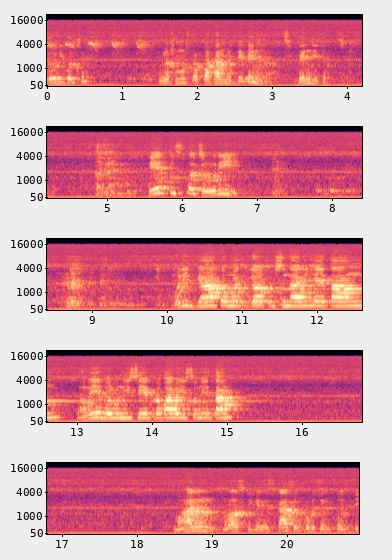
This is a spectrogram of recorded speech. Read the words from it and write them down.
চৌরি এগুলো সমস্ত কথার মধ্যে ব্যঞ্জনা আছে, ব্যঞ্জিত হচ্ছে। হে পুষ্প চৌরি। পরিজ্ঞাত মধ্য পুষ্ণালী নেতাং। তমে বলুনি সে প্রবালই সমেতাং মহাজন রসটিকে নিষ্কাশন করেছেন পদ্যে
